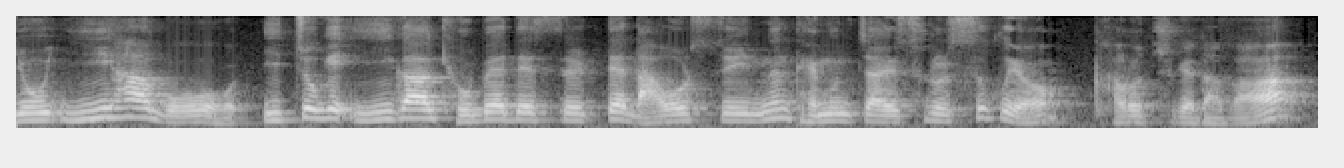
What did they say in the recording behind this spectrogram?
요 2하고 이쪽에 2가 교배됐을 때 나올 수 있는 대문자의 수를 쓰고요. 가로축에다가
